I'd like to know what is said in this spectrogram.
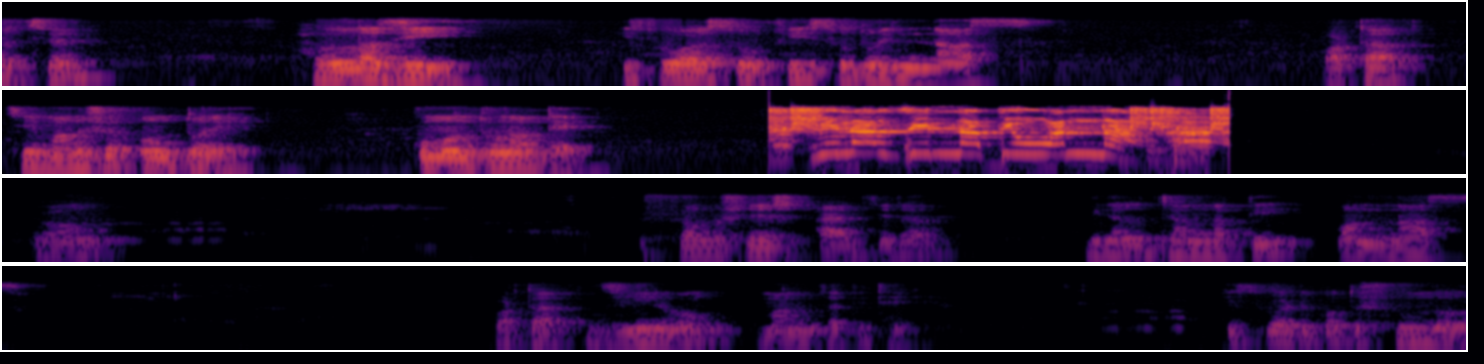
হচ্ছে হাল্লাজি ইসওয়াসু ফি সুদুরিন নাস। অর্থাৎ যে মানুষের অন্তরে কুমন্ত্রণা দেয়। মিনাল জিন্নাতি ওয়ান নাস এবং সর্বশেষ আয়াত যেটা, মিনাল জান্নাতি নাস অর্থাৎ জিন এবং মানব জাতি থেকে। এই সূরাটি কত সুন্দর,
